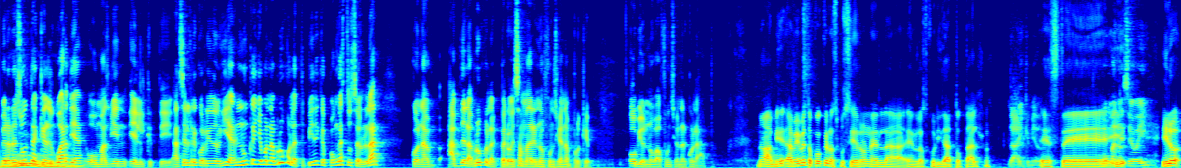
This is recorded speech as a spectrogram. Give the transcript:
Pero resulta que el guardia, o más bien el que te hace el recorrido del guía, nunca lleva una brújula, te pide que pongas tu celular con la app de la brújula, pero esa madre no funciona porque, obvio, no va a funcionar con la app. No, a mí, a mí me tocó que nos pusieron en la, en la oscuridad total. Ay, qué miedo. Este. ¿Hubo y- ahí? Y lo,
